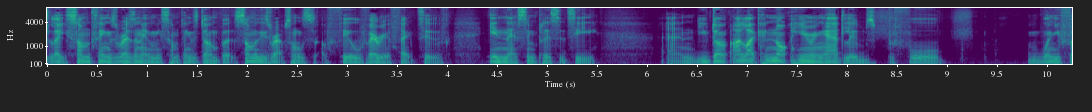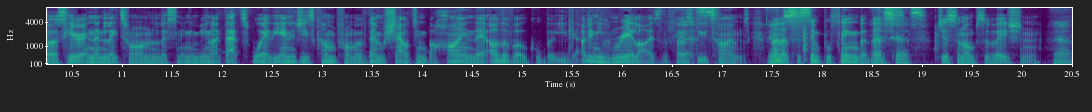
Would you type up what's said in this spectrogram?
Like some things resonate with me, some things don't. But some of these rap songs feel very effective in their simplicity, and you don't. I like not hearing ad libs before when you first hear it and then later on listening and being like that's where the energies come from of them shouting behind their other vocal but you, i didn't even realize the first few Yes. times no that's a simple thing but Yes, that's yes. just an observation Yeah.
